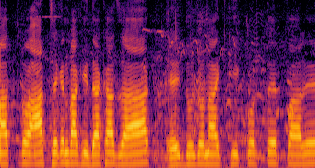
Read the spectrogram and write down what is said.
মাত্র আট সেকেন্ড বাকি, দেখা যাক এই দুজনায় কি করতে পারে।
